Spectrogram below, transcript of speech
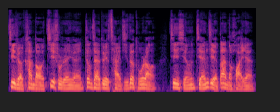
记者看到技术人员正在对采集的土壤进行碱解氮的化验。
